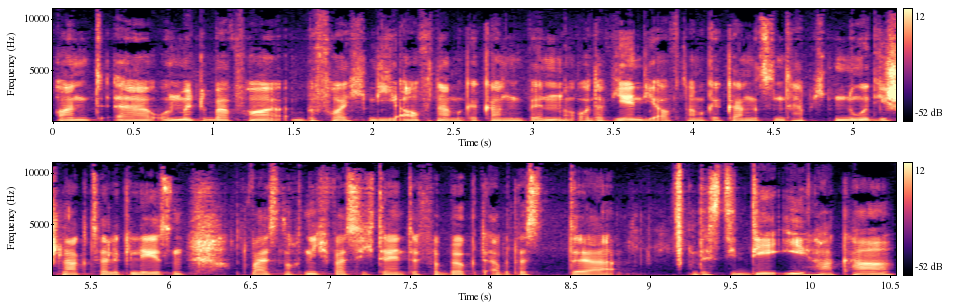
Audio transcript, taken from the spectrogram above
Und äh, unmittelbar vor, bevor ich in die Aufnahme gegangen bin, oder wir in die Aufnahme gegangen sind, habe ich nur die Schlagzeile gelesen und weiß noch nicht, was sich dahinter verbirgt, aber dass, der, dass die DIHK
